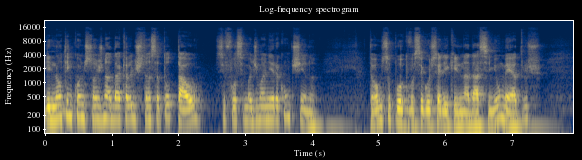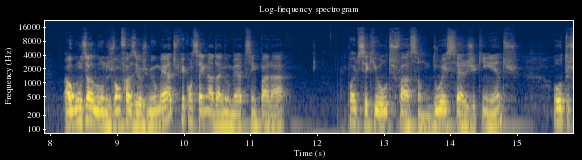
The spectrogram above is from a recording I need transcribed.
ele não tem condições de nadar aquela distância total se fosse uma de maneira contínua. Então vamos supor que você gostaria que ele nadasse mil metros. Alguns alunos vão fazer os mil metros, porque conseguem nadar mil metros sem parar. Pode ser que outros façam duas séries de 500, outros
